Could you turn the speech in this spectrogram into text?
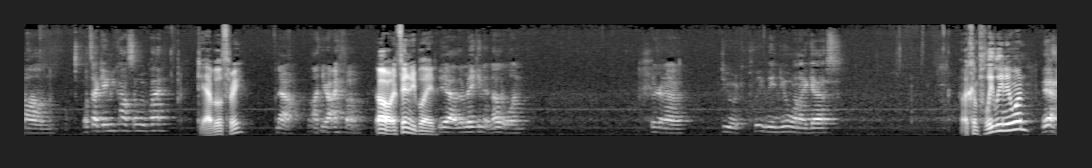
Um, what's that game you constantly play? Diablo 3? No, on your iPhone. Oh, Infinity Blade. Yeah, they're making another one. They're gonna do a completely new one, I guess. A completely new one? Yeah,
